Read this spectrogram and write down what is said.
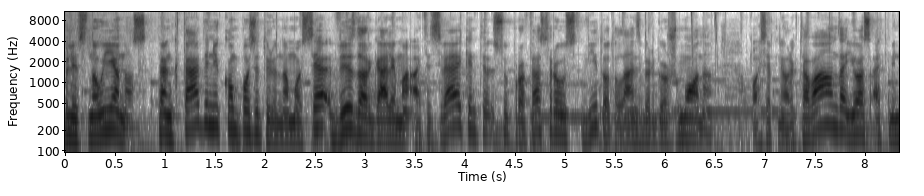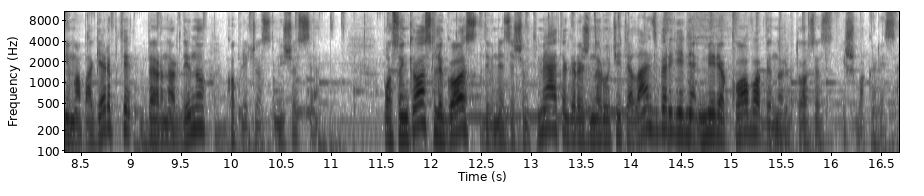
Blitz naujienos. Penktadienį kompozitorių namuose vis dar galima atsisveikinti su profesoriaus Vytauto Landsbergio žmona, o 17 val. jos atminimą pagerbti Bernardinų koplyčios mišiuose. Po sunkios lygos 90-metė Gražina Rūčytė Landsberginė mirė kovo 11-osios išvakarėse.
